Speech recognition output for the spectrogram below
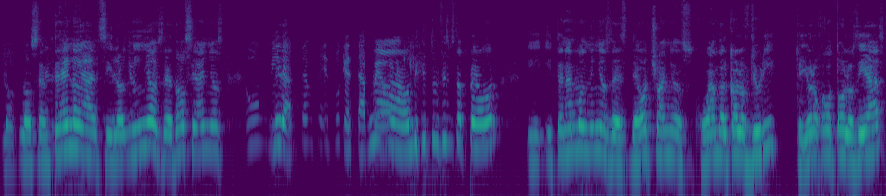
los, los centennials y los niños de 12 años... Un viejito en Facebook está peor. No, un viejito en Facebook está peor y, y tenemos niños de, de 8 años jugando al Call of Duty, que yo lo juego todos los días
